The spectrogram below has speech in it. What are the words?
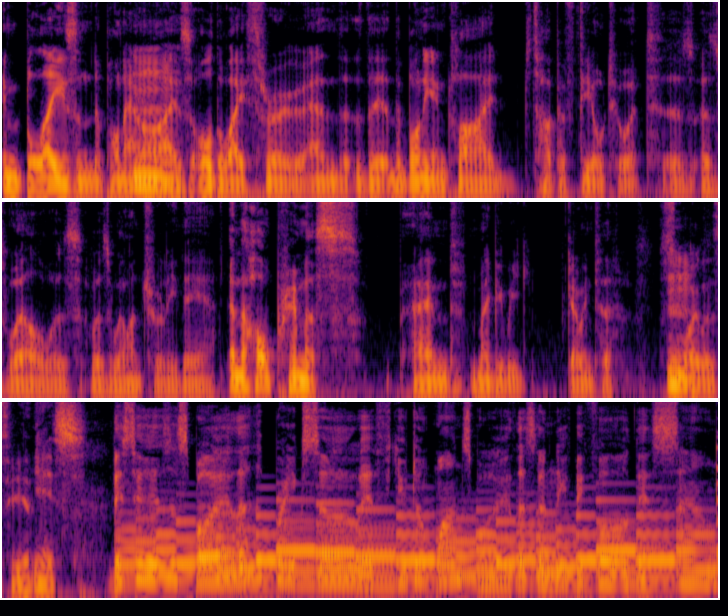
emblazoned upon our Mm. eyes all the way through and the, the the Bonnie and Clyde type of feel to it as as well was was well and truly there and the whole premise and maybe we go into spoilers here Yes. This is a spoiler break, so if you don't want spoilers, then leave before this sound.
